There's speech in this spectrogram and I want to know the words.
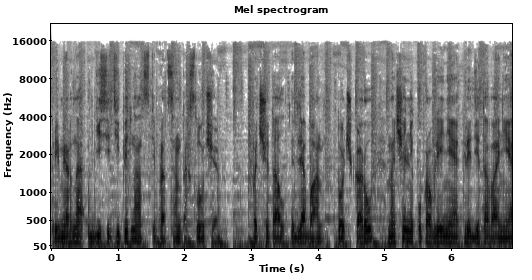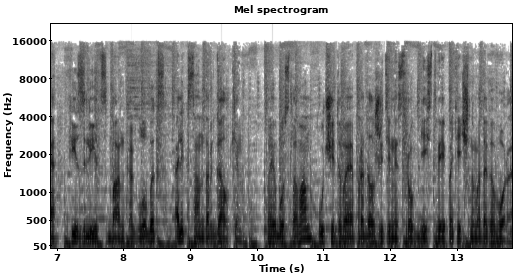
примерно в 10-15% случаев подсчитал для банк.ру начальник управления кредитования физлиц банка «Глобекс» Александр Галкин. По его словам, учитывая продолжительный срок действия ипотечного договора,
